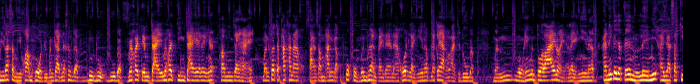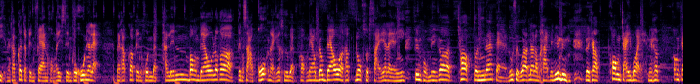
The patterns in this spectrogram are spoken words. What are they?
มีรัศมีความโหดอยู่เหมือนกันนะคือแบบดูดุดูแบบไม่ค่อยเต็มใจ ไม่ค่อยจริงใจอะไรเงี้ยความจริงใจหาย มันก็จะพัฒนาสารสัมพันธ์กับพวกกลุ่มเพื่อนๆไปในอนาคตอะไรอย่างนี้นะครับแรกๆเราอาจจะดูแบบเหมือนโง่เฮงเป็นตัวร้ายหน่อยอะไรอย่างนี้นะครับอันนี้ก็จะเป็นเลมิอายาสกินะครับก็จะเป็นแฟนของไอเซนโกคุนี่แหละ นะครับก็เป็นคนแบบทาเลนบ้องแบลแล้วก็เป็นสาวโกะหน่อยก็คือแบบออกแนวแบลๆอะครับโลกสดใสอะไรอย่างนี้ ซึ่งผมเองก็ชอบตัวนี้นะ แต่รู้สึกว่าน่ารำคาญไปนิดนึงนะครับข้องใจบ่อยนะครับข้องใจ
